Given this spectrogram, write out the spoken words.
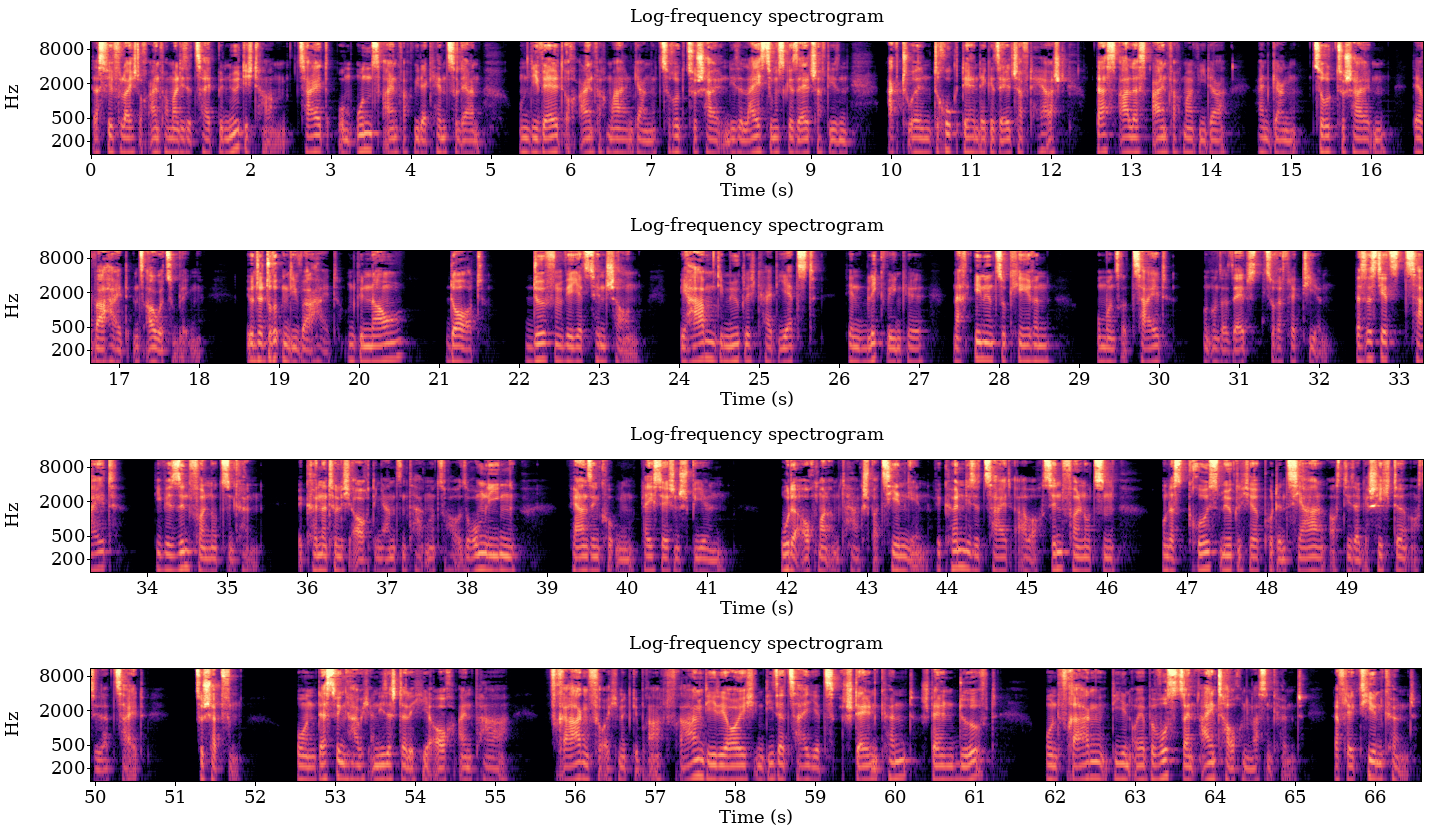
dass wir vielleicht auch einfach mal diese Zeit benötigt haben. Zeit, um uns einfach wieder kennenzulernen, um die Welt auch einfach mal einen Gang zurückzuschalten. Diese Leistungsgesellschaft, diesen aktuellen Druck, der in der Gesellschaft herrscht, das alles einfach mal wieder einen Gang zurückzuschalten, der Wahrheit ins Auge zu blicken. Wir unterdrücken die Wahrheit und genau dort dürfen wir jetzt hinschauen. Wir haben die Möglichkeit jetzt den Blickwinkel nach innen zu kehren um unsere Zeit und unser Selbst zu reflektieren. Das ist jetzt Zeit, die wir sinnvoll nutzen können. Wir können natürlich auch den ganzen Tag nur zu Hause rumliegen, Fernsehen gucken, Playstation spielen oder auch mal am Tag spazieren gehen. Wir können diese Zeit aber auch sinnvoll nutzen, um das größtmögliche Potenzial aus dieser Geschichte, aus dieser Zeit zu schöpfen. Und deswegen habe ich an dieser Stelle hier auch ein paar Fragen für euch mitgebracht. Fragen, die ihr euch in dieser Zeit jetzt stellen könnt, stellen dürft und Fragen, die in euer Bewusstsein eintauchen lassen könnt, reflektieren könnt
